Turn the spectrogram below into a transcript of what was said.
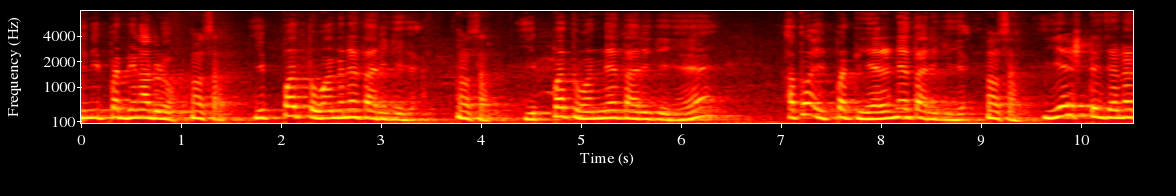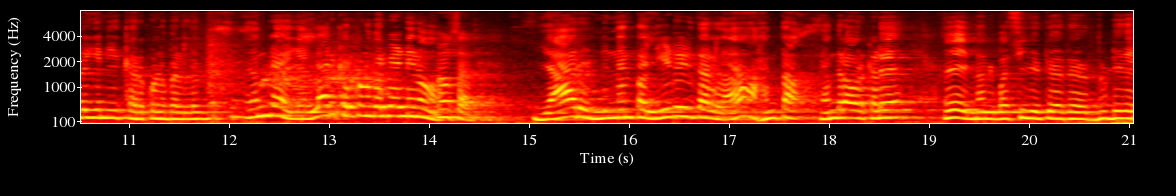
ಇನ್ನು ಇಪ್ಪತ್ತು ದಿನ ಬಿಡು. ಹ್ಞೂ ಸರ್. ಇಪ್ಪತ್ತು ಒಂದನೇ ತಾರೀಕಿಗೆ ಹ್ಞೂ ಸರ್. ಇಪ್ಪತ್ತೊಂದನೇ ತಾರೀಕಿಗೆ ಅಥವಾ ಇಪ್ಪತ್ತೆರಡನೇ ತಾರೀಕಿಗೆ. ಹ್ಞೂ ಸರ್. ಎಷ್ಟು ಜನರಿಗೆ ನೀ ಕರ್ಕೊಂಡು ಬರಲಿ? ಅಂದರೆ ಎಲ್ಲರೂ ಕರ್ಕೊಂಡು ಬರಬೇಡ ನೀನು. ಹ್ಞೂ ಸರ್. ಯಾರು ನಿನ್ನಂಥ ಲೀಡರ್ ಇರ್ತಾರಲ್ಲ ಅಂತ ಅಂದ್ರೆ ಅವ್ರ ಕಡೆ ಏಯ್ ನನಗೆ ಬಸ್ಸಿಗೆ ದುಡ್ಡಿದೆ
